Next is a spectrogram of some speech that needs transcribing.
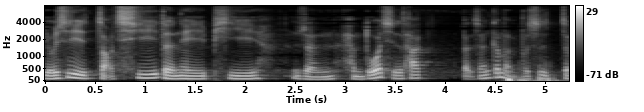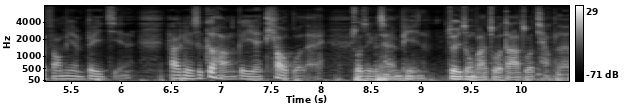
游戏早期的那一批人，很多其实他本身根本不是这方面背景，它可以是各行各业跳过来做这个产品，最终把它做大做强的。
